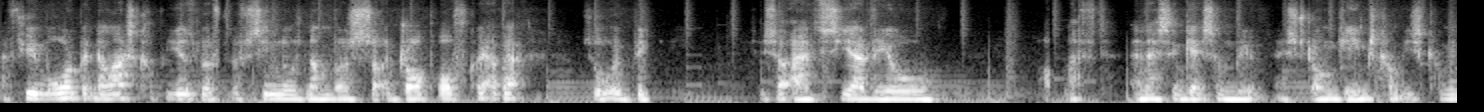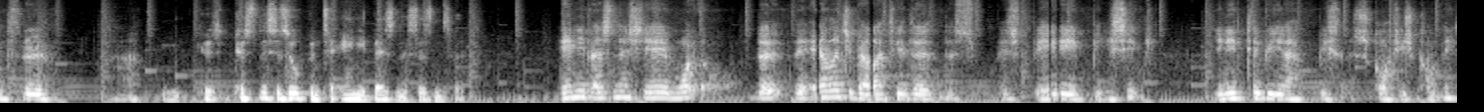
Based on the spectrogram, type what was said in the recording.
a few more, but in the last couple of years, we've, we've seen those numbers sort of drop off quite a bit. So it would be to sort of see a real uplift in this and get some real uh, strong games companies coming through. Because this is open to any business, isn't it? Any business, yeah. What the, the eligibility the, this is very basic. You need to be a, a Scottish company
